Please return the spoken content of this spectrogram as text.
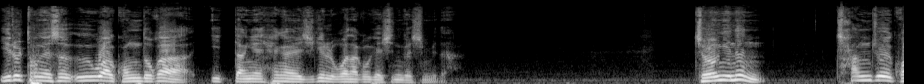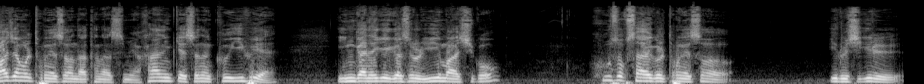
이를 통해서 의와 공도가 이 땅에 행하여지기를 원하고 계시는 것입니다. 정의는 창조의 과정을 통해서 나타났으며 하나님께서는 그 이후에 인간에게 이것을 위임하시고 후속 사역을 통해서 이루시길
